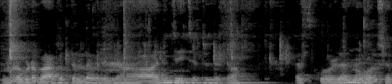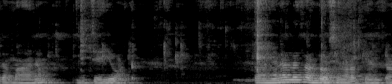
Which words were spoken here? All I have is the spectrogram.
നമ്മളിവിടെ ഭാഗത്തുള്ളവരെല്ലാവരും ജയിച്ചിട്ടുണ്ട് കേട്ടോ. സ്കൂളിൽ നൂറ് ശതമാനം വിജയമുണ്ട് അങ്ങനെയുള്ള സന്തോഷങ്ങളൊക്കെയാണ് കേട്ടോ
